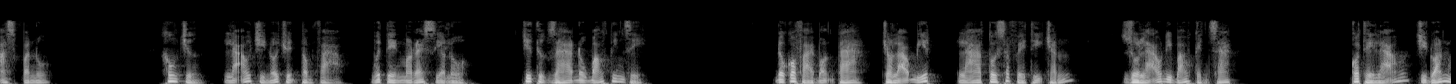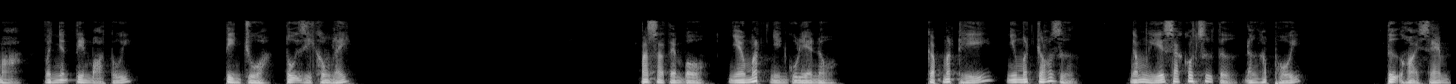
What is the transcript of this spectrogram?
Aspano? Không chừng lão chỉ nói chuyện tầm phào với tên Maresialo, chứ thực ra đâu báo tin gì. Đâu có phải bọn ta cho lão biết là tôi sắp về thị trấn, rồi lão đi báo cảnh sát. Có thể lão chỉ đoán mò và nhận tin bỏ túi. Tin chùa tội gì không lấy. Passatempo nheo mắt nhìn Giuliano. Cặp mắt hí như mắt chó rừng, ngắm nghía xác con sư tử đang hấp hối. Tự hỏi xem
